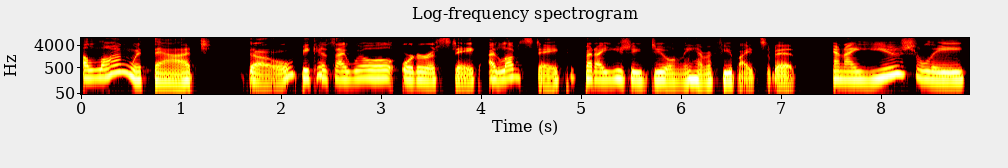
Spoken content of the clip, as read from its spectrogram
along with that, though, because I will order a steak, I love steak, but I usually do only have a few bites of it. And I usually,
